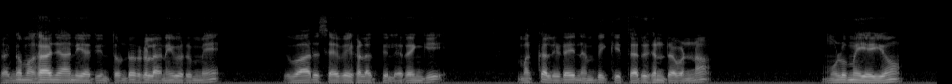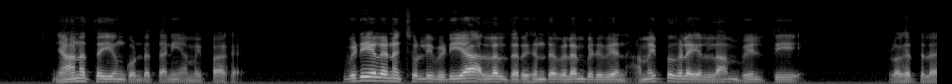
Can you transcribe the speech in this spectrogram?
ரங்கமகாஞானியாரின் தொண்டர்கள் அனைவருமே இவ்வாறு சேவைகளத்தில் இறங்கி மக்களிடையே நம்பிக்கை தருகின்ற வண்ணம் முழுமையையும் ஞானத்தையும் கொண்ட தனி அமைப்பாக விடியல் எனச் சொல்லி விடியா அல்லல் தருகின்ற விளம்பிடுவேன் அமைப்புகளை எல்லாம் வீழ்த்தி உலகத்தில்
